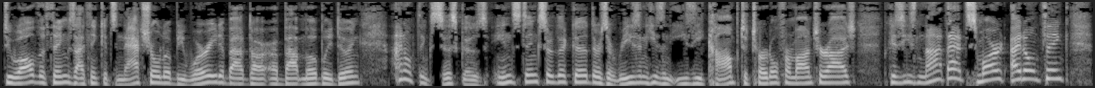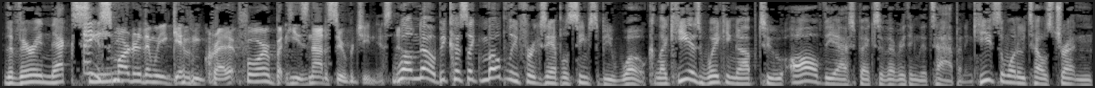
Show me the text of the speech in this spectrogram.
do all the things I think it's natural to be worried about Dar- about Mobley doing. I don't think Cisco's instincts are that good. There's a reason he's an easy comp to Turtle from Entourage because he's not that smart. I don't think the very next scene. He's smarter than we give him credit for, but he's not a super genius. No. Well, no, because like Mobley, for example, seems to be woke. Like he is waking up to all the aspects of everything that's happening. He's the one who tells Trenton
